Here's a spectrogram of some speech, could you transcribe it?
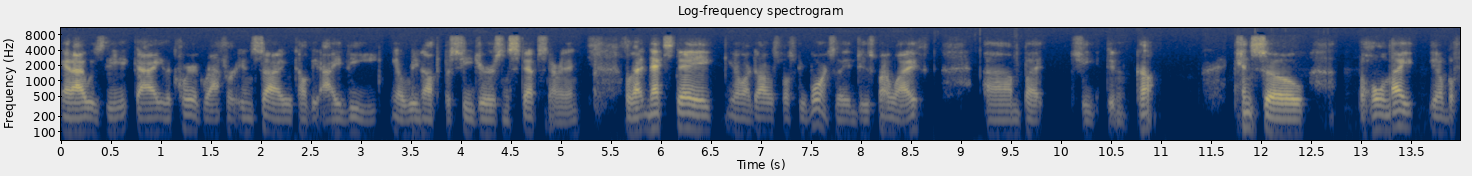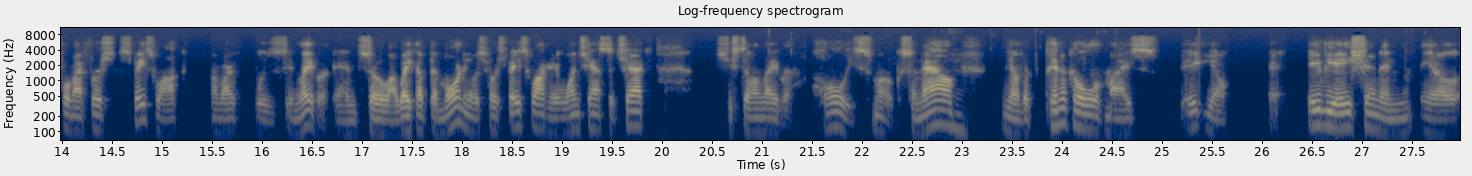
And I was the guy, the choreographer inside, we called the IV, you know, reading off the procedures and steps and everything. Well, that next day, you know, our daughter was supposed to be born. So they induced my wife, um, but she didn't come. And so the whole night, you know, before my first spacewalk, my wife was in labor. And so I wake up the morning, it was her spacewalk. I get one chance to check. She's still in labor holy smoke. So now, yeah. you know, the pinnacle of my, you know, aviation and, you know,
